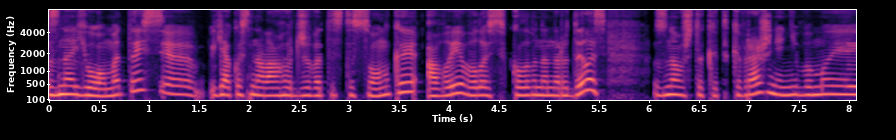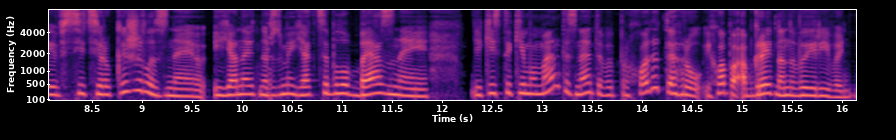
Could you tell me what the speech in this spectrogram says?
знайомитись, е, якось налагоджувати стосунки. А виявилось, коли вона народилась. Знову ж таки, таке враження, ніби ми всі ці роки жили з нею, і я навіть не розумію, як це було без неї. Якісь такі моменти, знаєте, ви проходите гру і хопа, апгрейд на новий рівень.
